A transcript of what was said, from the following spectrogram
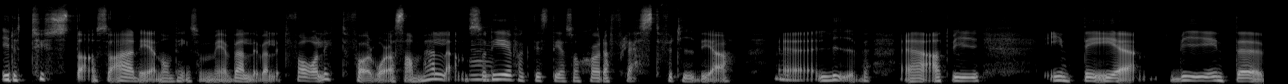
i det tysta så är det någonting som är väldigt, väldigt farligt för våra samhällen. Så Mm. det är faktiskt det som skördar flest för tidiga Mm. eh, liv. Eh, att vi inte är, vi är inte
